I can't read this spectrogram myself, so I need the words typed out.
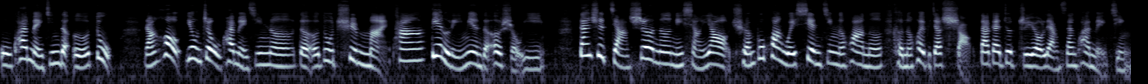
五块美金的额度，然后用这五块美金呢的额度去买他店里面的二手衣。但是假设呢，你想要全部换为现金的话呢，可能会比较少，大概就只有两三块美金。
